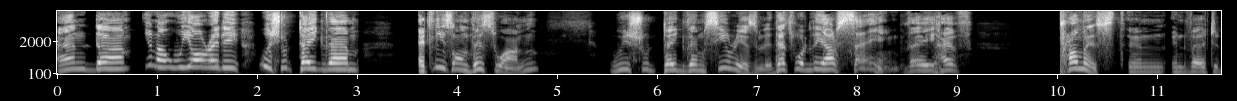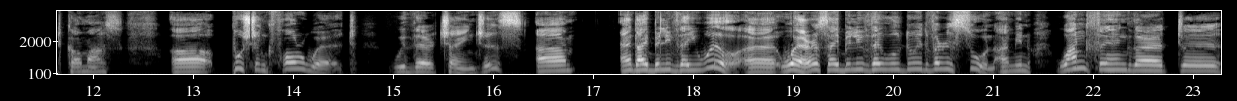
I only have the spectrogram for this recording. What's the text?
And, um, you know, we already, we should take them, at least on this one, we should take them seriously. That's what they are saying. They have promised, in inverted commas, uh, pushing forward with their changes. Um, and I believe they will. Uh, whereas I believe they will do it very soon. I mean, one thing that uh,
